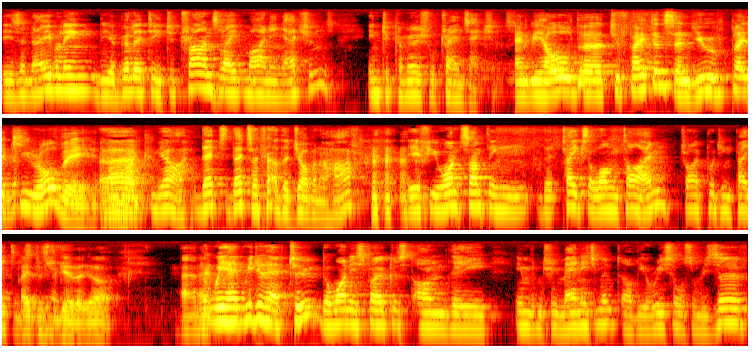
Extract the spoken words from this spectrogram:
is enabling the ability to translate mining actions into commercial transactions. And we hold uh, two patents, and you've played a key role there, uh, Uh, Mike. yeah, that's that's another job and a half. if you want something that takes a long time, try putting patents, Patents together. together, yeah. Uh, but we have we do have two. The one is focused on the inventory management of your resource and reserve,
